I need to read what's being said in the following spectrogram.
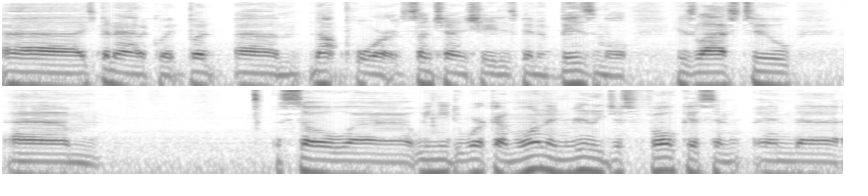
Uh, it's been adequate, but um, not poor. Sunshine and Shade has been abysmal. His last two. Um, so uh, we need to work on one and really just focus and and uh,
